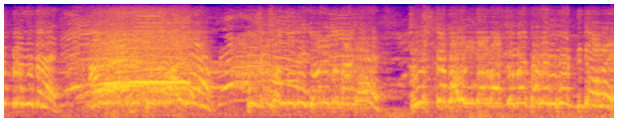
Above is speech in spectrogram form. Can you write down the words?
বিবৃতি দেয়। প্রশাসন যদি জড়িত থাকে সুস্থ তদন্তের মাধ্যমে তাদের রিপোর্ট দিতে হবে।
